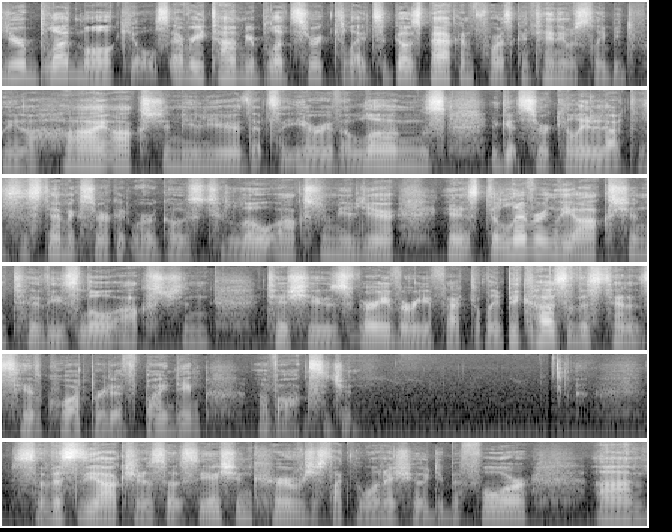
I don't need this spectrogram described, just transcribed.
your blood molecules, every time your blood circulates, it goes back and forth continuously between a high oxygen milieu, that's the area of the lungs, it gets circulated out to the systemic circuit where it goes to low oxygen milieu, and it's delivering the oxygen to these low oxygen tissues very, very effectively because of this tendency of cooperative binding of oxygen. So this is the oxygen association curve, just like the one I showed you before. Um,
